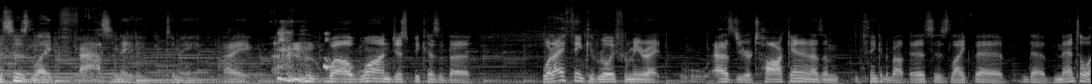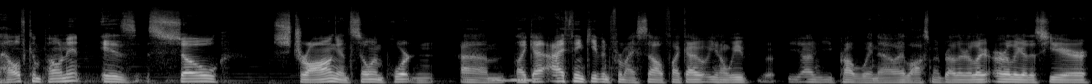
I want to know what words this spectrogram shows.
This is like fascinating to me. I well, one just because of the what I think is really for me right as you're talking and as I'm thinking about this is like the the mental health component is so strong and so important. Um, Mhm. Like I, I think even for myself, like I, you know, we've uh, you probably know I lost my brother earlier, earlier this year.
